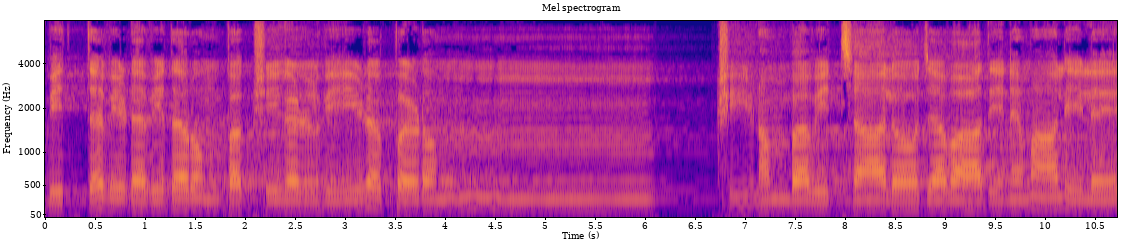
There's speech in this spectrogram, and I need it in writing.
വിത്തവിട വിതറും പക്ഷികൾ വീഴപ്പെടും. ക്ഷീണം ഭവിച്ചാലോ ജവാദിന് മാലിലേ.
